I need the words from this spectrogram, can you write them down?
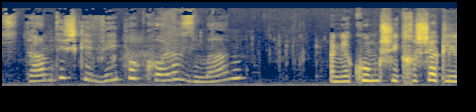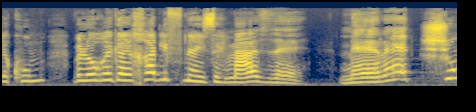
סתם תשכבי פה כל הזמן? אני אקום כשיתחשק לי לקום, ולא רגע אחד לפני זה. מה זה? מרד? שום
